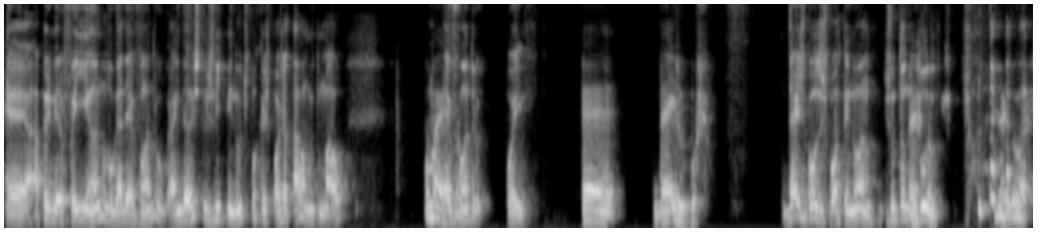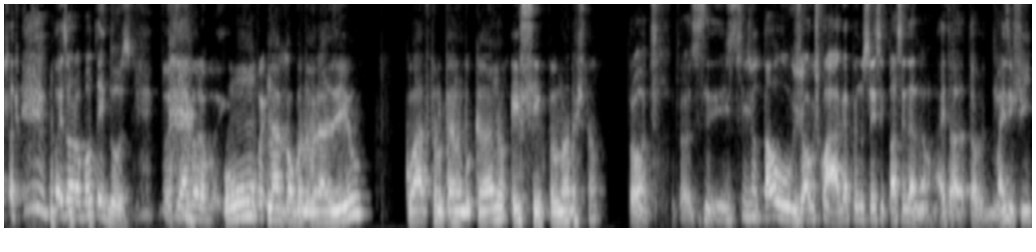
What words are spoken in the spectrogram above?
É, a primeira foi Ian no lugar de Evandro, ainda antes dos 20 minutos, porque o esporte já estava muito mal. Ô, maestro, Evandro. Oi. É, 10 gols. 10 gols o Sport tem no ano? Juntando tudo. Gols. gols. pois o Orobol tem 12. Agora... Um foi... na Copa do Brasil, quatro pelo Pernambucano e cinco pelo Nordestão. Pronto. Se, juntar os jogos com a Ágape, eu não sei se passa ainda não. Aí, tá, tá, mas enfim,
